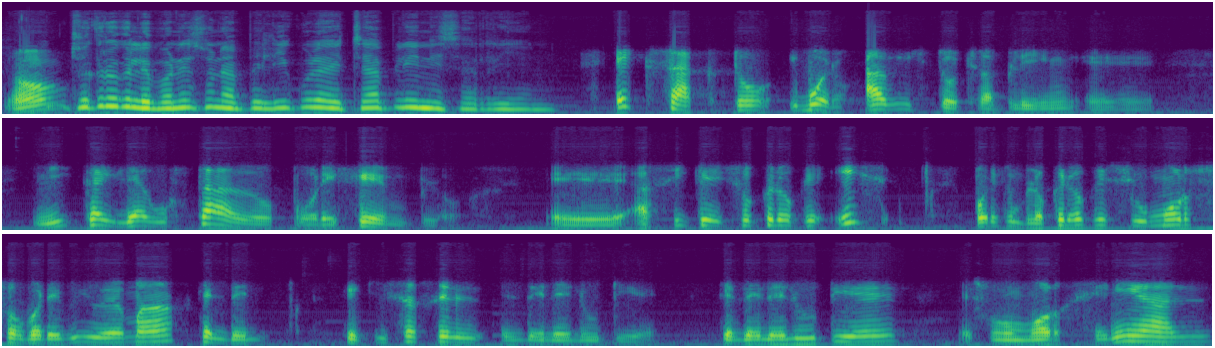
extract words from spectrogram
¿No? Yo creo que le pones una película de Chaplin y se ríen. Exacto, y bueno, ha visto Chaplin, eh, Nika, y le ha gustado, por ejemplo, eh, así que yo creo que es, por ejemplo, creo que ese humor sobrevive más que el de, que quizás el, el de Lelutier. Que el de Lelutier es un humor genial,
